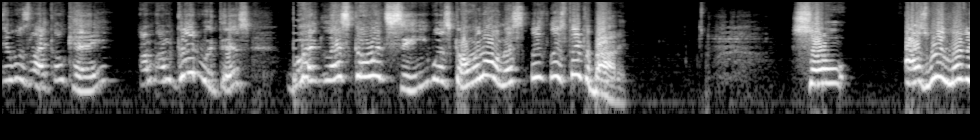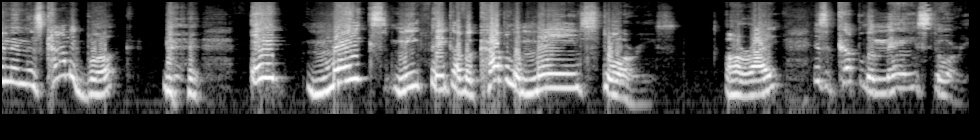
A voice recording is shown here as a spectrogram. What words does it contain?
it was like, okay, I'm, I'm good with this, but let's go and see what's going on. Let's, let's, let's think about it. So, as we're living in this comic book, it makes me think of a couple of main stories. All right? It's a couple of main stories.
